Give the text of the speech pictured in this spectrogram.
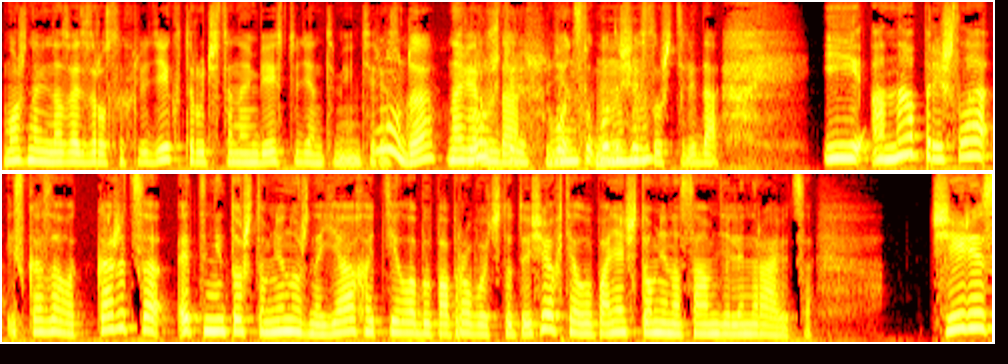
можно ли назвать взрослых людей, которые учатся на MBA студентами, интересно? Ну да, наверное, слушатели, да. Студенты. Вот, будущие угу. слушатели, да. И она пришла и сказала, кажется, это не то, что мне нужно, я хотела бы попробовать что-то еще, я хотела бы понять, что мне на самом деле нравится. Через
